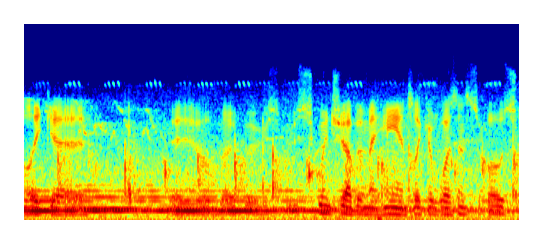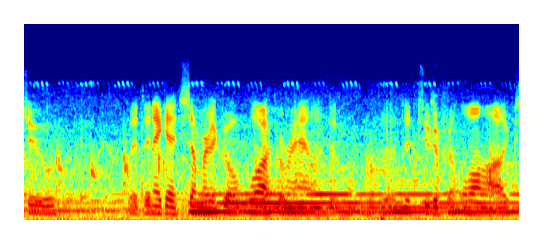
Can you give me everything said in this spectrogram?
like a. Squinch up in my hands like I wasn't supposed to, but then I got Summer to go walk around the, the two different logs,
